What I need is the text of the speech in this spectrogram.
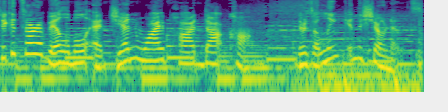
Tickets are available at genwhypod.com. There's a link in the show notes.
